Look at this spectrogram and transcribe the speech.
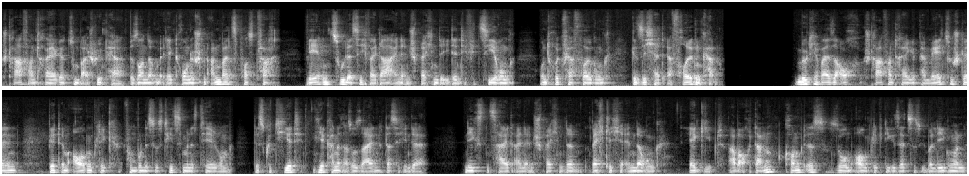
Strafanträge zum Beispiel per besonderem elektronischen Anwaltspostfach wären zulässig, weil da eine entsprechende Identifizierung und Rückverfolgung gesichert erfolgen kann. Möglicherweise auch Strafanträge per Mail zu stellen, wird im Augenblick vom Bundesjustizministerium diskutiert. Hier kann es also sein, dass sich in der nächsten Zeit eine entsprechende rechtliche Änderung ergibt. Aber auch dann kommt es, so im Augenblick die Gesetzesüberlegungen,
